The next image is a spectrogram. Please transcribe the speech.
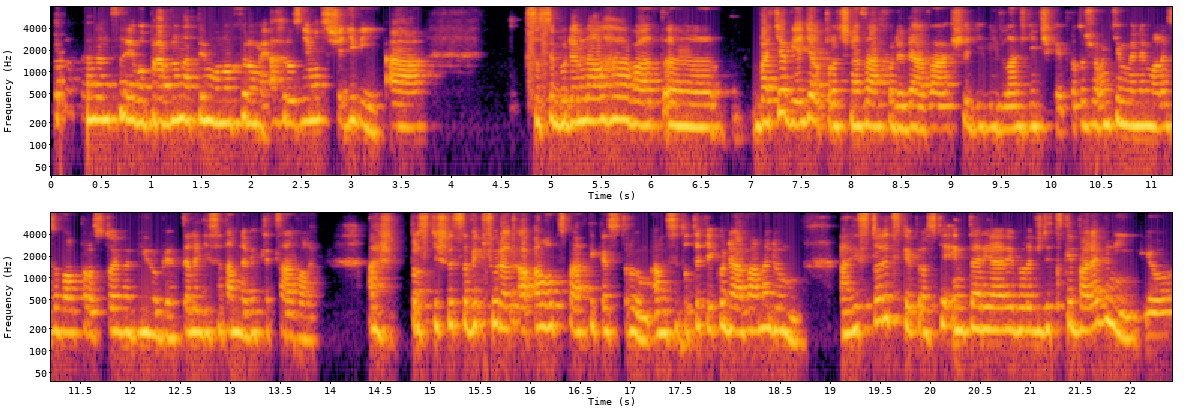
Ta tendence je opravdu na ty monochromy a hrozně moc šedivý. A co si budeme nalhávat, uh, Baťa věděl, proč na záchody dává šedivý dlaždičky, protože on tím minimalizoval prostoj ve výrobě. Ty lidi se tam nevykecávali až prostě šli se vyčurat a, a zpátky ke strojům. A my si to teď jako dáváme domů. A historicky prostě interiéry byly vždycky barevný, jo,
